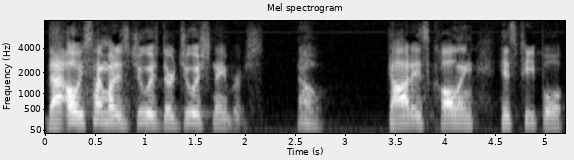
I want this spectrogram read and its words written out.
that, oh, he's talking about his Jewish, their Jewish neighbors. No. God is calling his people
